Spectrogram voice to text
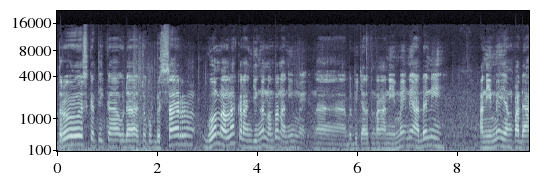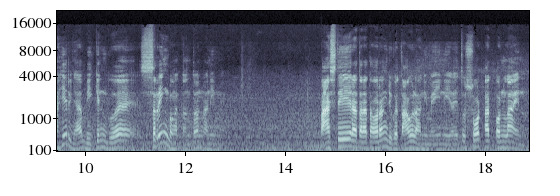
Terus ketika udah cukup besar gue malah keranjingan nonton anime. Nah berbicara tentang anime ini ada nih. Anime yang pada akhirnya bikin gue sering banget nonton anime. Pasti rata-rata orang juga tahu lah anime ini yaitu Sword Art Online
